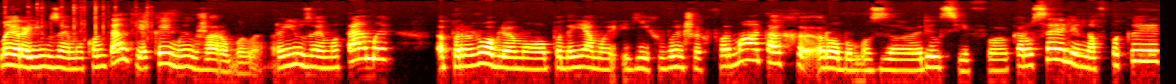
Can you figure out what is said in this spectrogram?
Ми реюзуємо контент, який ми вже робили. Реюзуємо теми, перероблюємо, подаємо їх в інших форматах, робимо з рілсів каруселі, навпаки,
